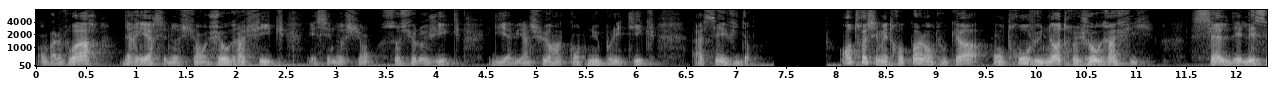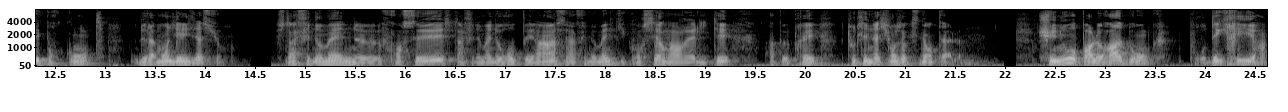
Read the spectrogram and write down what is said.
On va le voir, derrière ces notions géographiques et ces notions sociologiques, il y a bien sûr un contenu politique assez évident. Entre ces métropoles, en tout cas, on trouve une autre géographie, celle des laissés pour compte de la mondialisation. C'est un phénomène euh, français, c'est un phénomène européen, c'est un phénomène qui concerne en réalité à peu près toutes les nations occidentales. Chez nous, on parlera donc, pour décrire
